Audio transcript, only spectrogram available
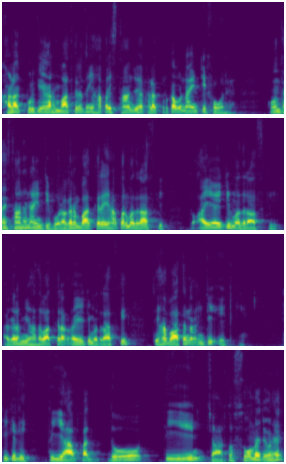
खड़गपुर की अगर हम बात करें तो यहाँ पर स्थान जो है खड़गपुर का वो 94 है। कौन सा स्थान है? 94 अगर हम बात करें यहाँ पर मद्रास की तो आईआईटी मद्रास की। अगर हम यहाँ से बात करें आईआईटी मद्रास की तो यहाँ बात है 98 की। ठीक है जी? तो ये आपका दो, तीन, चार तो सौ में जो है,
